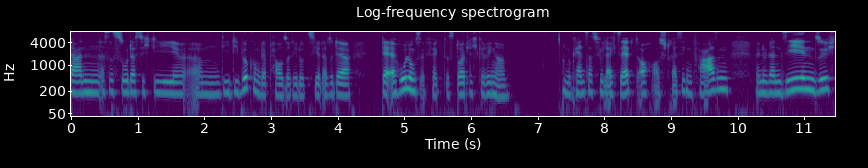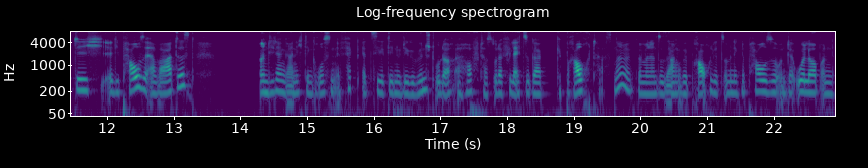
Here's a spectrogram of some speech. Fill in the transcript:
dann ist es so, dass sich die, ähm, die, die Wirkung der Pause reduziert. Also der, der Erholungseffekt ist deutlich geringer. Und du kennst das vielleicht selbst auch aus stressigen Phasen, wenn du dann sehnsüchtig äh, die Pause erwartest und die dann gar nicht den großen Effekt erzielt, den du dir gewünscht oder auch erhofft hast oder vielleicht sogar gebraucht hast. Ne? Wenn wir dann so sagen, wir brauchen jetzt unbedingt eine Pause und der Urlaub und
